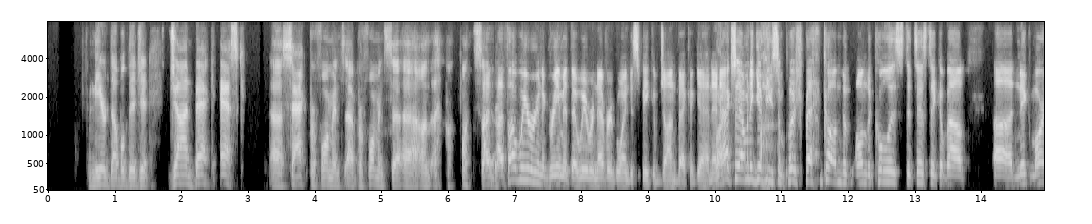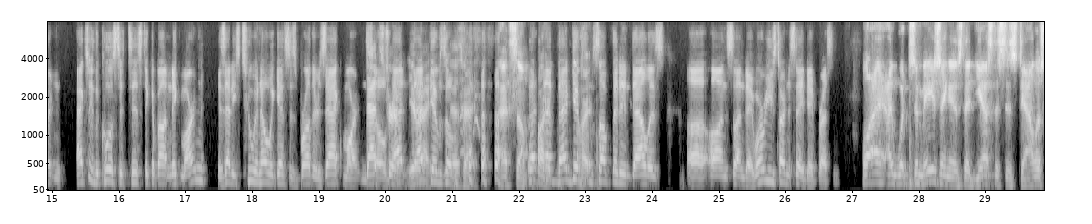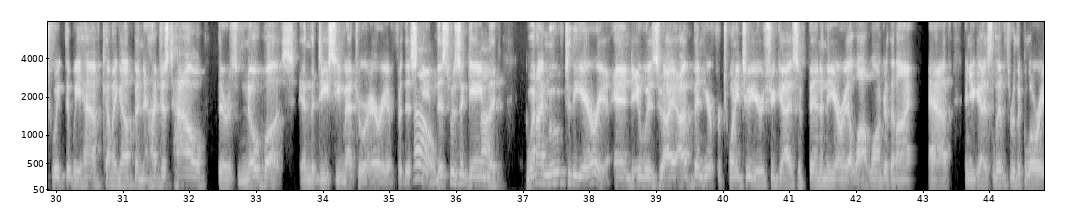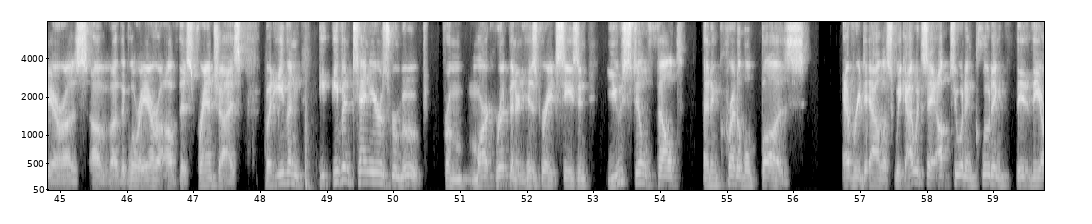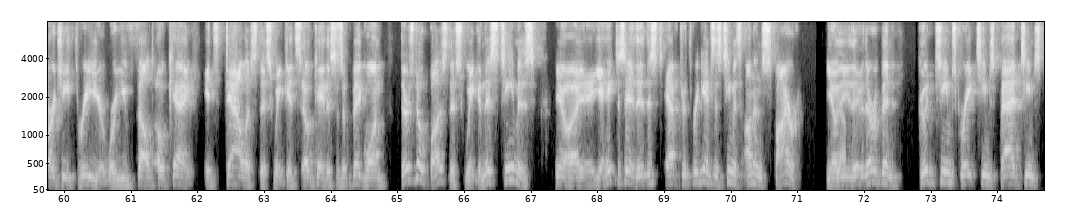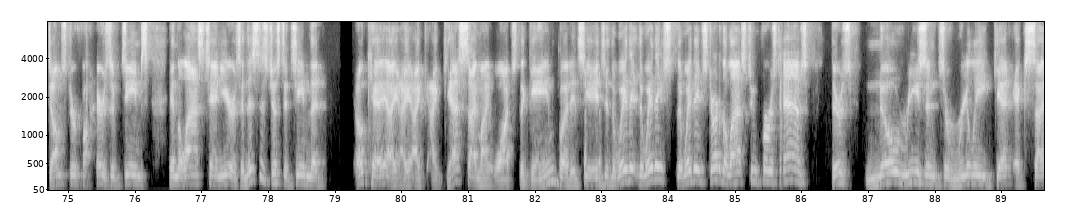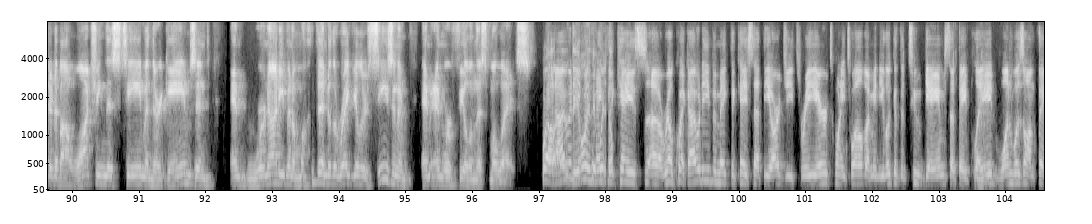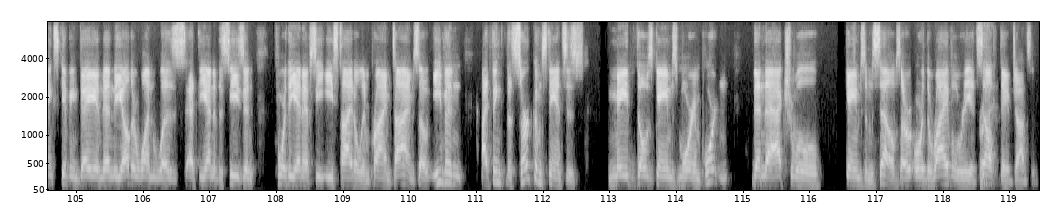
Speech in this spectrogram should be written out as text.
near double digit John Beck esque uh, sack performance uh, performance uh, uh on on Sunday. I, I, thought we were in agreement that we were never going to speak of John Beck again. And right. actually, I'm going to give you some pushback on the on the coolest statistic about uh, Nick Martin. Actually, the coolest statistic about Nick Martin is that he's two and zero oh against his brother Zack Martin. That's so true. That, You're that right. gives him that's, right. that's something. that, that, that, gives him something in Dallas uh, on Sunday. What were you starting to say, Dave Preston? Well, I, I, what's amazing is that yes, this is Dallas week that we have coming up, and how, just how there's no buzz in the DC metro area for this no, game. This was a game that when I moved to the area, and it was I, I've been here for 22 years. You guys have been in the area a lot longer than I have, and you guys lived through the glory eras of uh, the glory era of this franchise. But even even ten years removed from Mark Rypien and his great season, you still felt an incredible buzz every Dallas week. I would say up to and including the, the RG3 year, where you felt, okay, it's Dallas this week. It's okay, this is a big one. There's no buzz this week. And this team is, you know, you hate to say it, this after three games, this team is uninspiring. You know, yeah. there, there have been good teams, great teams, bad teams, dumpster fires of teams in the last 10 years. And this is just a team that, okay, I, I, I guess I might watch the game, but it's, it's the way they, the way they, the way they've started the last two first halves. There's no reason to really get excited about watching this team and their games. And and we're not even a month into the regular season, and and, and we're feeling this malaise. Well, and I would even make the case uh, real quick. I would even make the case that the RG three year 2012. I mean, you look at the two games that they played. Mm-hmm. One was on Thanksgiving Day, and then the other one was at the end of the season for the NFC East title in prime time. So even I think the circumstances made those games more important than the actual games themselves or, or the rivalry itself. Right. Dave Johnson.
